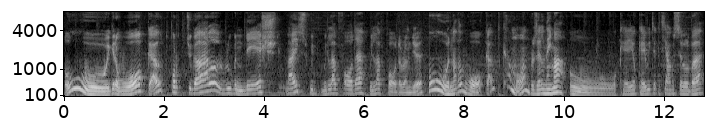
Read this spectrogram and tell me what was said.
Oh, we get a walk out Portugal, Ruben Dias. Modric. Nice. We, we love Fodder. We love Fodder around here. Oh, another walkout. Come on, Brazil. Neymar. Oh, okay, okay. We take a Thiago Silva.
